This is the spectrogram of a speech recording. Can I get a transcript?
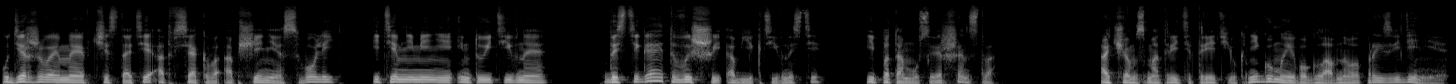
удерживаемое в чистоте от всякого общения с волей и тем не менее интуитивное, достигает высшей объективности и потому совершенства. О чем смотрите третью книгу моего главного произведения.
